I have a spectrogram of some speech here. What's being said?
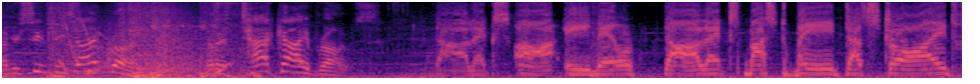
Have you seen these eyebrows? They're attack eyebrows. Daleks are evil. Daleks must be destroyed.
